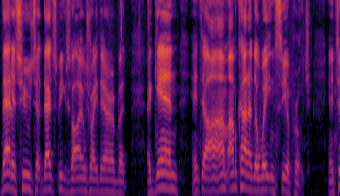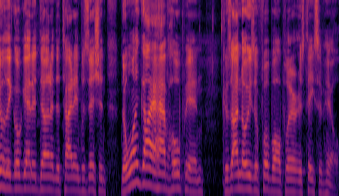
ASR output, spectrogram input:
that is huge. That, that speaks volumes right there. But again, it, uh, I'm, I'm kind of the wait and see approach. Until they go get it done at the tight end position. The one guy I have hope in, because I know he's a football player, is Taysom Hill.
